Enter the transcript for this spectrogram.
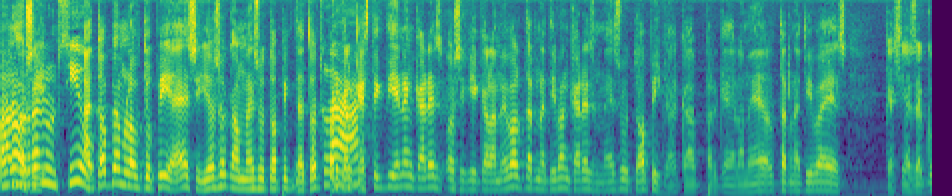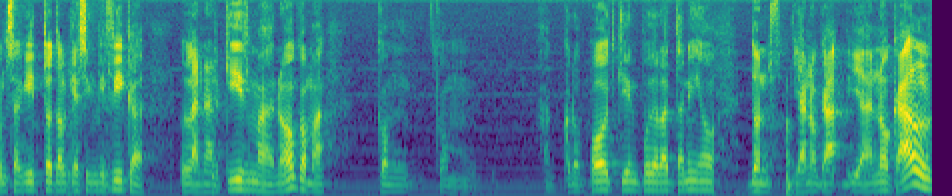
no, o sigui, renuncio. A tope amb l'utopia, eh? Si jo sóc el més utòpic de tots, Clar. perquè el que estic dient encara és... O sigui, que la meva alternativa encara és més utòpica, que, perquè la meva alternativa és que si has aconseguit tot el que significa l'anarquisme, no? Com a... Com, com Kropotkin poder la tenir, o, doncs ja no, cal, ja no cal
